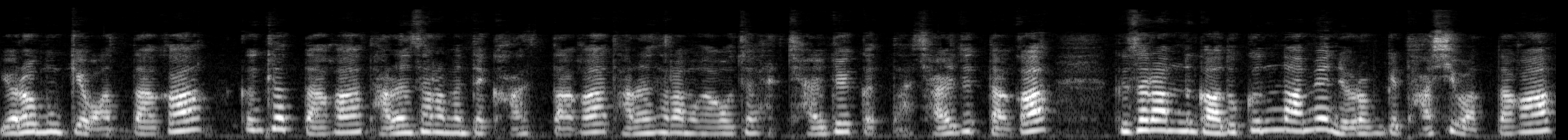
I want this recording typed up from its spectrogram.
여러분께 왔다가 끊겼다가 다른 사람한테 갔다가 다른 사람하고 잘 됐겠다 잘 됐다가 그 사람과도 끝나면 여러분께 다시 왔다가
